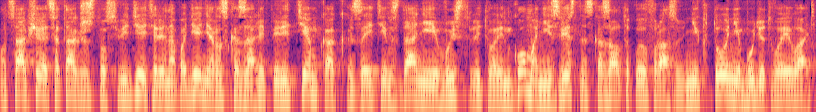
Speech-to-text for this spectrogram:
Вот сообщается также, что свидетели нападения рассказали, перед тем, как зайти в здание и выстрелить военкома, неизвестный сказал такую фразу «Никто не будет воевать».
